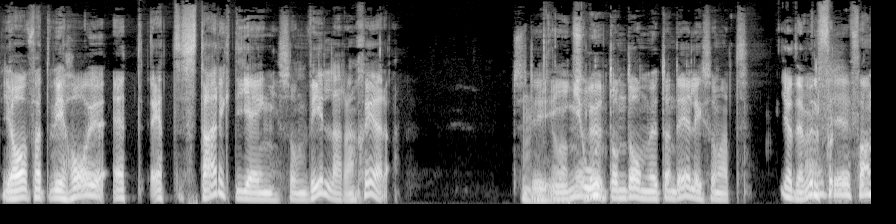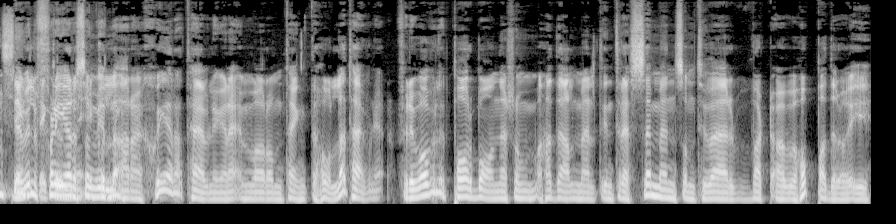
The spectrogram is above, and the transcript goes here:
Ja, för att vi har ju ett, ett starkt gäng som vill arrangera. Så det är Mm, inget absolut. ont om dem, utan det är liksom att Ja, det är väl, nej, det fanns Det är väl fler ekonomi- som vill ekonomi. arrangera tävlingarna än vad de tänkte hålla tävlingar. För det var väl ett par banor som hade anmält intresse men som tyvärr vart överhoppade då i...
